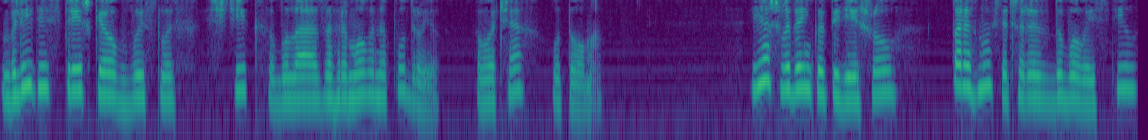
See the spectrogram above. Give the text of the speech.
Блідість трішки обвислих щік була загримована пудрою, в очах утома. Я швиденько підійшов, перегнувся через дубовий стіл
